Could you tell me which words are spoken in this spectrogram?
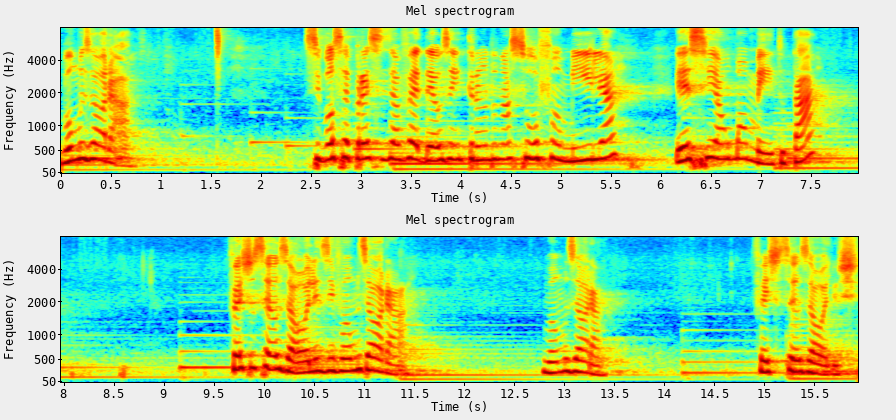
Vamos orar. Se você precisa ver Deus entrando na sua família, esse é o momento, tá? Feche os seus olhos e vamos orar. Vamos orar. Feche os seus olhos.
